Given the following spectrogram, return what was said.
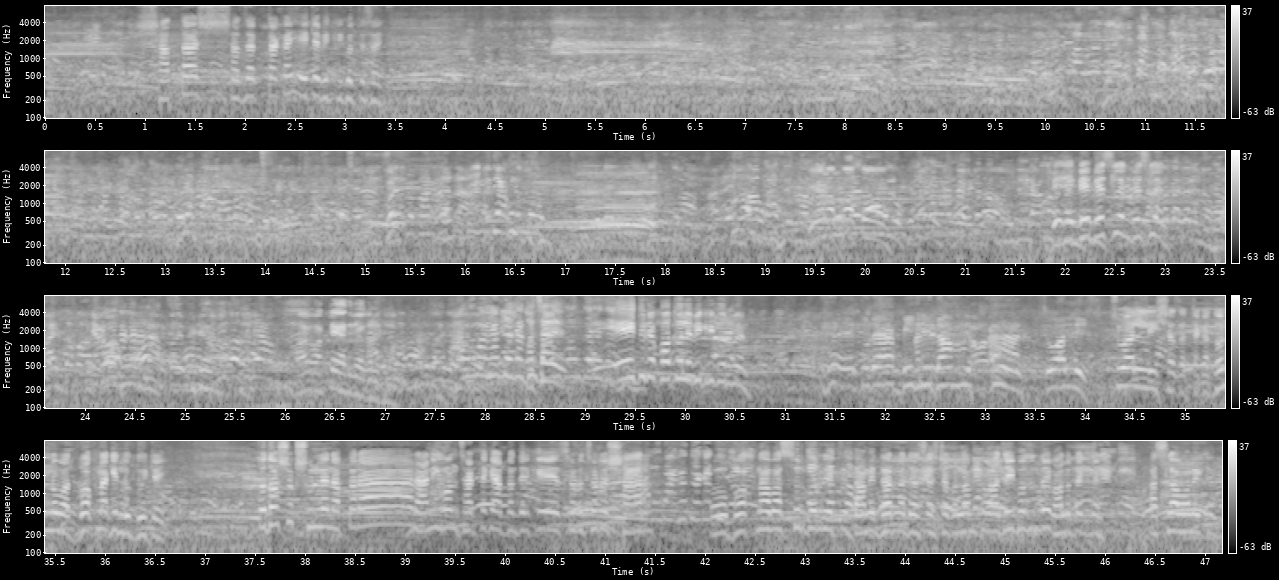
সাতাশ হাজার টাকায় এটা বিক্রি করতে চাই। বে- বে- বেচলেন বেচলেন। আচ্ছা এই দুটো কত হলে বিক্রি করবেন? দুটা বিক্রি দাম চুয়াল্লিশ। চুয়াল্লিশ হাজার টাকা। ধন্যবাদ বকনা কিন্তু দুইটাই। তো দর্শক, শুনলেন আপনারা, রানীগঞ্জ ছাড় থেকে আপনাদেরকে ছোট ছোট সার ও বকনা বা সুর করে একটু দামের ধারণা দেওয়ার চেষ্টা করলাম। তো আজ এই পর্যন্তই, ভালো থাকবেন। আসসালামু আলাইকুম।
